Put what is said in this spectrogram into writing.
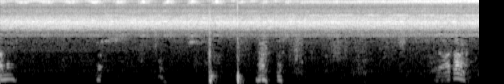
Kelihatan nih. Nah, tuh. Kelihatan. Nah,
